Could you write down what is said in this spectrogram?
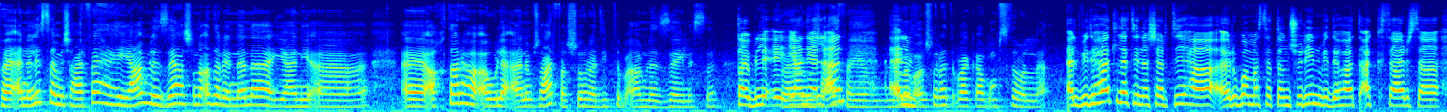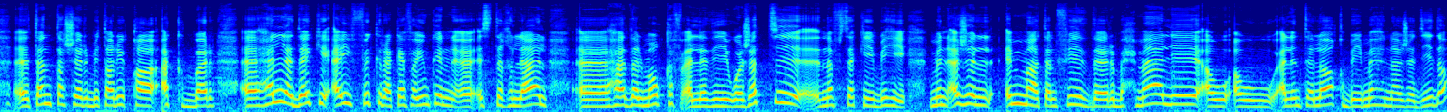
فأنا لسه مش عارفاها هي عاملة إزاي عشان أقدر إن أنا يعني آه، أختارها أو لا؟ أنا مش عارفة الشهرة دي بتبقى عاملة إزاي لسه. طيب يعني هي لما ابقى مشهوره تبقى مبسوطة ولا لا. الفيديوهات التي نشرتيها ربما ستنشرين فيديوهات أكثر ستنتشر بطريقة أكبر. هل لديك أي فكرة كيف يمكن استغلال هذا الموقف الذي وجدت نفسك به من أجل إما تنفيذ ربح مالي أو أو الانطلاق بمهنة جديدة؟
